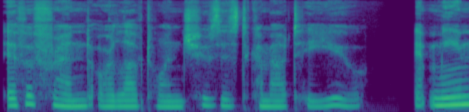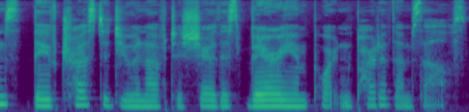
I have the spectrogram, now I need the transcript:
If a friend or loved one chooses to come out to you, it means they've trusted you enough to share this very important part of themselves.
